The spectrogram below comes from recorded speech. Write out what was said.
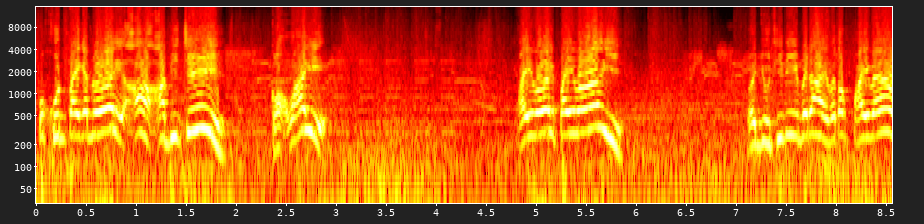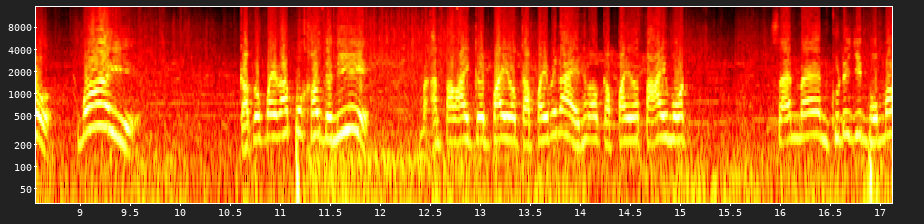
พวกคุณไปกันเลยอ้า RPG เกาะไว้ ไปเลย ไปเลยเราอยู่ที่นี่ไม่ได้เราต้องไปแล้ว ไม่ กลับลงไปรับพวกเขาเดี๋ยวนี้ มันอันตรายเกินไปเรากลับไปไม่ได้ ถ้าเรากลับไปเราตายหมด แซนแมน คุณได้ยินผมไหม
